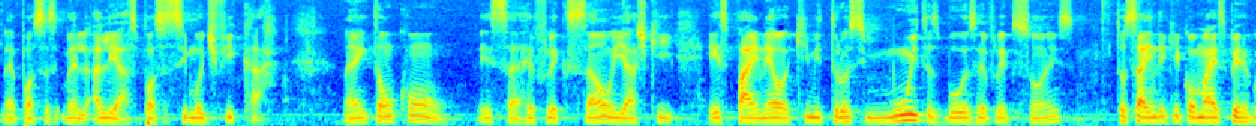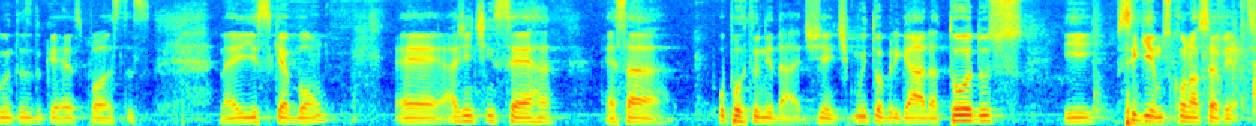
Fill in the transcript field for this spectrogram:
né? possa, aliás, possa se modificar. Né? Então, com essa reflexão, e acho que esse painel aqui me trouxe muitas boas reflexões. Estou saindo aqui com mais perguntas do que respostas, né? e isso que é bom. É, a gente encerra essa oportunidade. Gente, muito obrigado a todos e seguimos com o nosso evento.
